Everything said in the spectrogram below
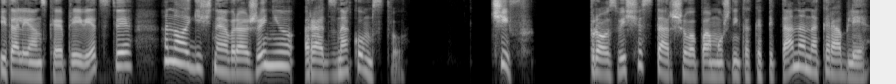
Итальянское приветствие, аналогичное выражению «рад знакомству». Чиф — прозвище старшего помощника капитана на корабле.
